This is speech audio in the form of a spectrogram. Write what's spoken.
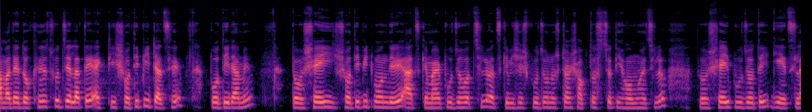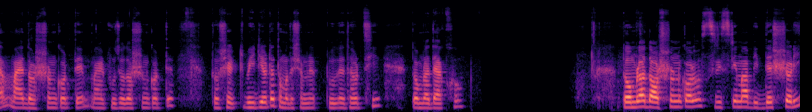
আমাদের দক্ষিণেশ্বর জেলাতে একটি সতীপীঠ আছে পতিরামে তো সেই সতীপীঠ মন্দিরে আজকে মায়ের পুজো হচ্ছিল, আজকে বিশেষ পুজো অনুষ্ঠান সপ্তশতী হোম হয়েছিল। তো সেই পুজোতেই গিয়েছিলাম মায়ের দর্শন করতে, মায়ের পুজো দর্শন করতে। তো সেই ভিডিওটা তোমাদের সামনে তুলে ধরছি, তোমরা দেখো। তোমরা দর্শন করো শ্রী শ্রী মা বিদ্যেশ্বরী।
